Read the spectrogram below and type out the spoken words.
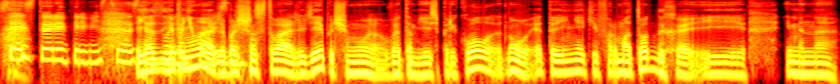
вся история переместилась. Я, я понимаю, для большинства людей, почему в этом есть прикол. Ну, это и некий формат отдыха, и именно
